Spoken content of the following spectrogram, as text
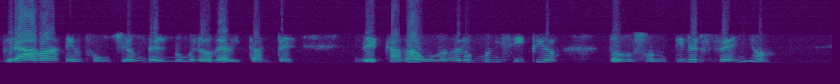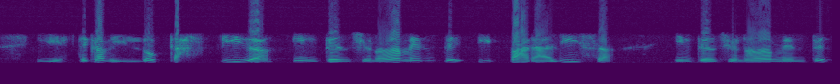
equilibrada en función del número de habitantes de cada uno de los municipios. Todos son tinerfeños y este cabildo castiga intencionadamente y paraliza intencionadamente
